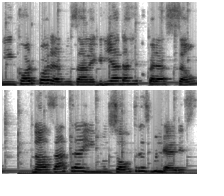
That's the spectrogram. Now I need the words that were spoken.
e incorporamos a alegria da recuperação, nós atraímos outras mulheres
